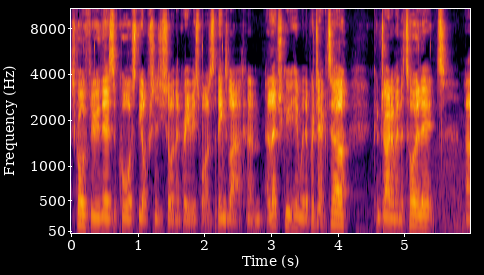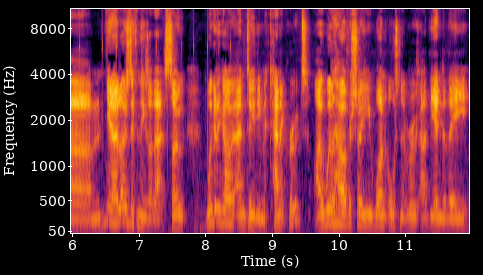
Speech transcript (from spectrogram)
scroll through there's of course the options you saw in the previous ones. So things like i can electrocute him with a projector can drown him in the toilet um, you know, loads of different things like that. So we're going to go and do the mechanic route. I will, however, show you one alternate route at the end of the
